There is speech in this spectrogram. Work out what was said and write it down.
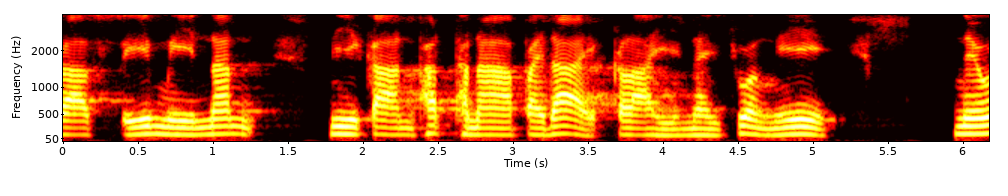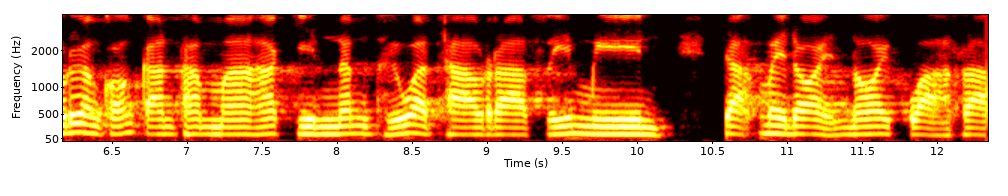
ราศีมีนั้นมีการพัฒนาไปได้ไกลในช่วงนี้ ในเรื่องของการทำมาหากินนั้นถือว่าชาวราศีมีน จะไม่ด้อยน้อยกว่ารา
